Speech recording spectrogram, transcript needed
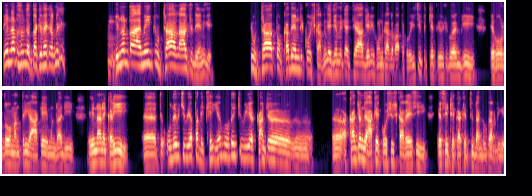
ਤੇ ਇਹਨਾਂ ਨੂੰ ਸਮਝੌਤਾ ਕਿਵੇਂ ਕਰਨਗੇ। ਇਹਨਾਂ ਨੂੰ ਤਾਂ ਐਵੇਂ ਹੀ ਝੂਠਾ ਲਾਲਚ ਦੇਣਗੇ। ਝੂਠਾ ਧੋਖਾ ਦੇਣ ਦੀ ਕੋਸ਼ਿਸ਼ ਕਰਨਗੇ ਜਿਵੇਂ ਕਿ ਇੱਥੇ ਆ ਜਿਹੜੀ ਹੁਣ ਗੱਲਬਾਤ ਹੋਈ ਸੀ ਪਿੱਛੇ ਪਿਊਸ਼ ਗੋਇਲ ਜੀ ਤੇ ਹੋਰ ਦੋ ਮੰਤਰੀ ਆ ਕੇ ਮੁੰਡਾ ਜੀ ਇਹਨਾਂ ਨੇ ਕਰੀ ਤੇ ਉਹਦੇ ਵਿੱਚ ਵੀ ਆਪਾਂ ਦੇਖਿਆ ਹੀ ਆ ਉਹਦੇ ਵਿੱਚ ਵੀ ਅੱਖਾਂ 'ਚ ਅੱਖਾਂ 'ਚ ਆ ਕੇ ਕੋਸ਼ਿਸ਼ ਕਰ ਰਹੇ ਸੀ ਕਿ ਅਸੀਂ ਠੇਕਾ ਖੇਤੀ ਲਾਗੂ ਕਰ ਲਈਏ।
